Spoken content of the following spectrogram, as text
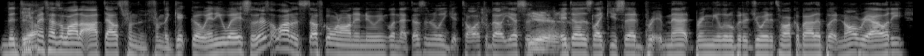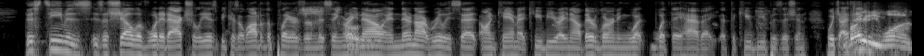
the Yeah. defense has a lot of opt outs from the from the get go anyway, so there's a lot of stuff going on in New England that doesn't really get talked about. Yes, it, yeah, it does, like you said, Matt, bring me a little bit of joy to talk about it. But in all reality, this team is is a shell of what it actually is because a lot of the players are missing right now, and they're not really set on Cam at QB right now. They're learning what what they have at, at the QB position, which I think. Brady won.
